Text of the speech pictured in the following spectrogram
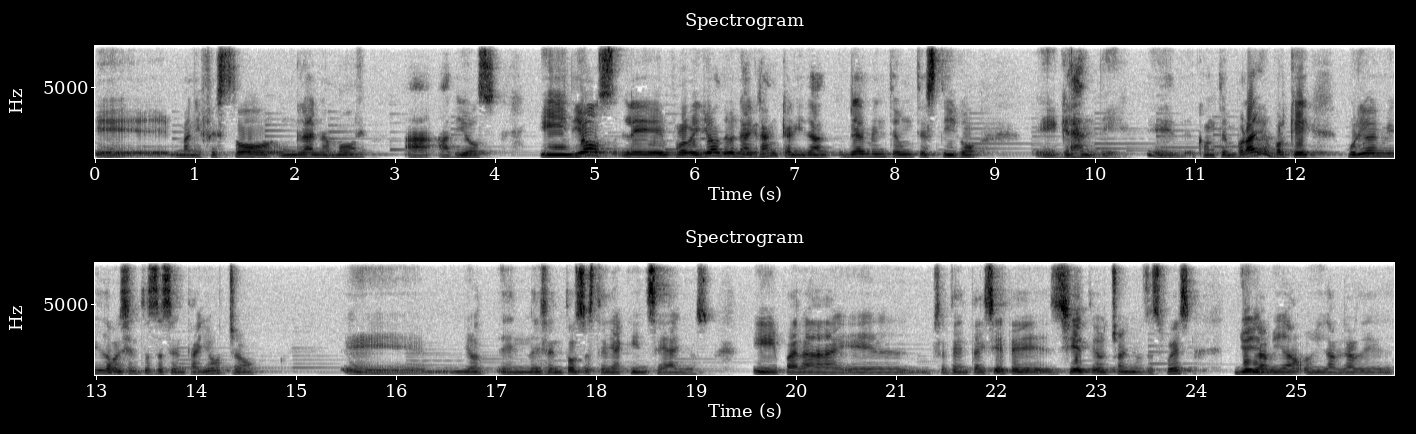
eh, manifestó un gran amor a, a Dios y Dios le proveyó de una gran calidad, realmente un testigo eh, grande, eh, contemporáneo, porque murió en 1968. Eh, yo en ese entonces tenía 15 años y para el 77, 7, 8 años después, yo ya había oído hablar del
